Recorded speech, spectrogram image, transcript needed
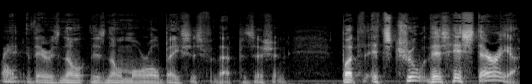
Right. There is no, there's no moral basis for that position. But it's true, there's hysteria.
